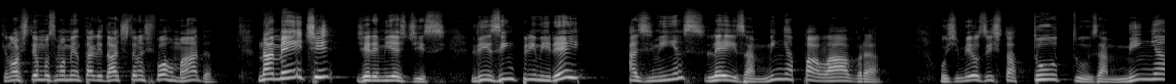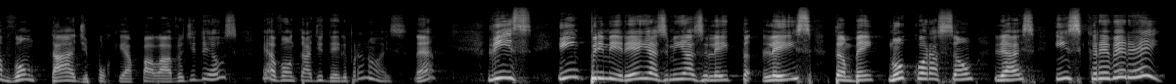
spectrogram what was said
Que nós temos uma mentalidade transformada. Na mente, Jeremias disse: lhes imprimirei as minhas leis, a minha palavra, os meus estatutos, a minha vontade, porque a palavra de Deus é a vontade dele para nós, né? lhes imprimirei as minhas leis também no coração, lhes inscreverei.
